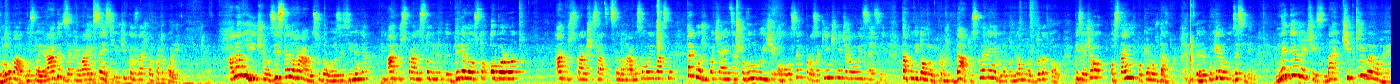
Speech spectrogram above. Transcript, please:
голова обласної ради закриває сесію. Чітко зазначено в протоколі. Аналогічно зі стенограми судового засідання, аркуш справи 190 оборот, аркуш справи 16 стенограми самої власне, також вбачається, що головуючий оголосив про закінчення чергової сесії та повідомив про дату скликання, буде повідомлено додатково. Після чого останній покинув дату, е, покинув засідання. Не дивлячись на чіткі вимоги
